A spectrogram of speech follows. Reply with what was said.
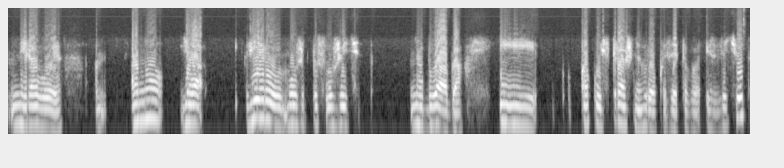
мировое, оно, я верую, может послужить на благо. И какой страшный урок из этого извлечет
